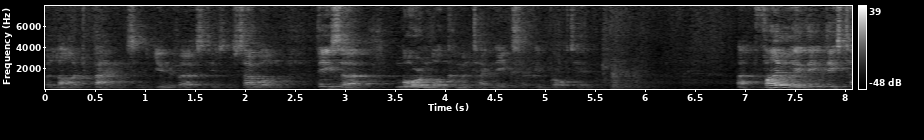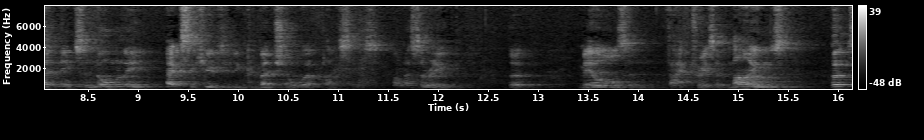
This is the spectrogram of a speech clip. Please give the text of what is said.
the large banks and the universities and so on. These are more and more common techniques that have been brought in. Uh, finally, the, these techniques are normally executed in conventional workplaces, not necessarily the mills and factories and mines, but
